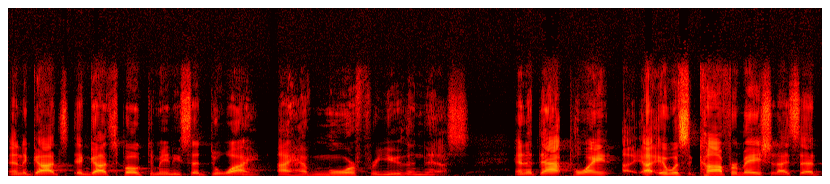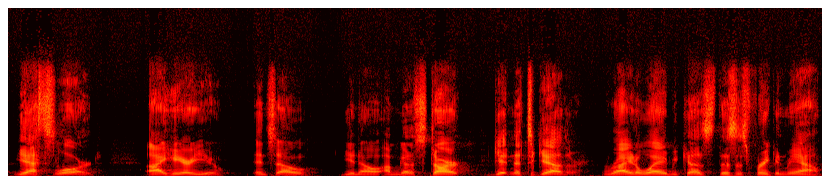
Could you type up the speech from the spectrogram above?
And, God, and God spoke to me and he said, Dwight, I have more for you than this. And at that point, I, it was a confirmation. I said, Yes, Lord, I hear you. And so, you know, I'm going to start getting it together right away because this is freaking me out.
